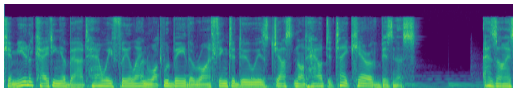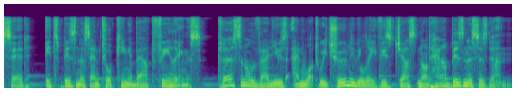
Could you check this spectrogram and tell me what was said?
Communicating about how we feel and what would be the right thing to do is just not how to take care of business. As I said, it's business and talking about feelings, personal values and what we truly believe is just not how business is done.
